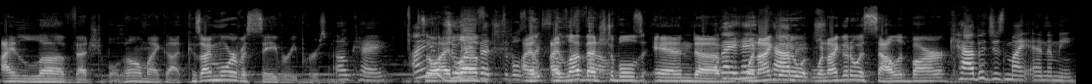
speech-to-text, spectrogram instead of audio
I love vegetables. Oh my god, because I'm more of a savory person. Okay. I so enjoy I love vegetables. I, I love well. vegetables, and um, But I when I go to when I go to a salad bar, Cabbage is my enemy,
